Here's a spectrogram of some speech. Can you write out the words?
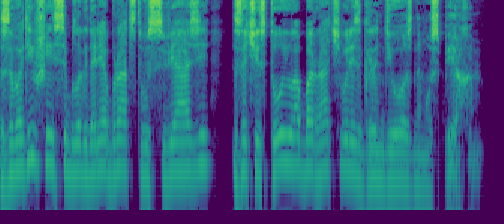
заводившиеся благодаря братству связи, зачастую оборачивались грандиозным успехом.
